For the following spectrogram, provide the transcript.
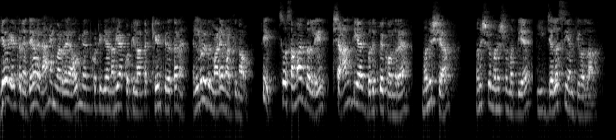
ದೇವ್ರು ಹೇಳ್ತಾನೆ, ದೇವ್ರ, ನಾನೇನ್ ಮಾಡಿದೆ? ಅವ್ರಿಗೆ ನನ್ ಕೊಟ್ಟಿದ್ಯಾ? ನನಗೆ ಯಾಕೆ ಕೊಟ್ಟಿಲ್ಲ? ಅಂತ ಕೇಳ್ತಿದ್ರೆ ತಾನೆ. ಎಲ್ಲರೂ ಇದನ್ನ ಮಾಡೇ ಮಾಡ್ತೀವಿ ನಾವು. ಸಿ ಸೊ ಸಮಾಜದಲ್ಲಿ ಶಾಂತಿಯಾಗಿ ಬದುಕಬೇಕು ಅಂದ್ರೆ ಮನುಷ್ಯ, ಮನುಷ್ಯರು ಮನುಷ್ಯರ ಮಧ್ಯೆ ಈ ಜಲಸಿ ಅಂತೀವಲ್ಲ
